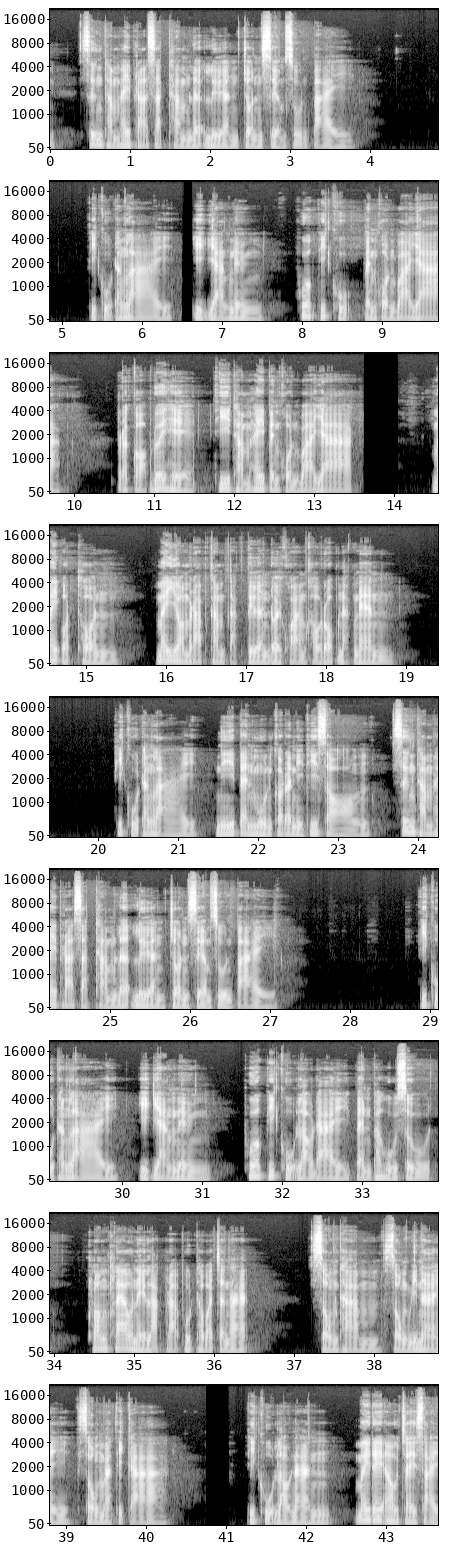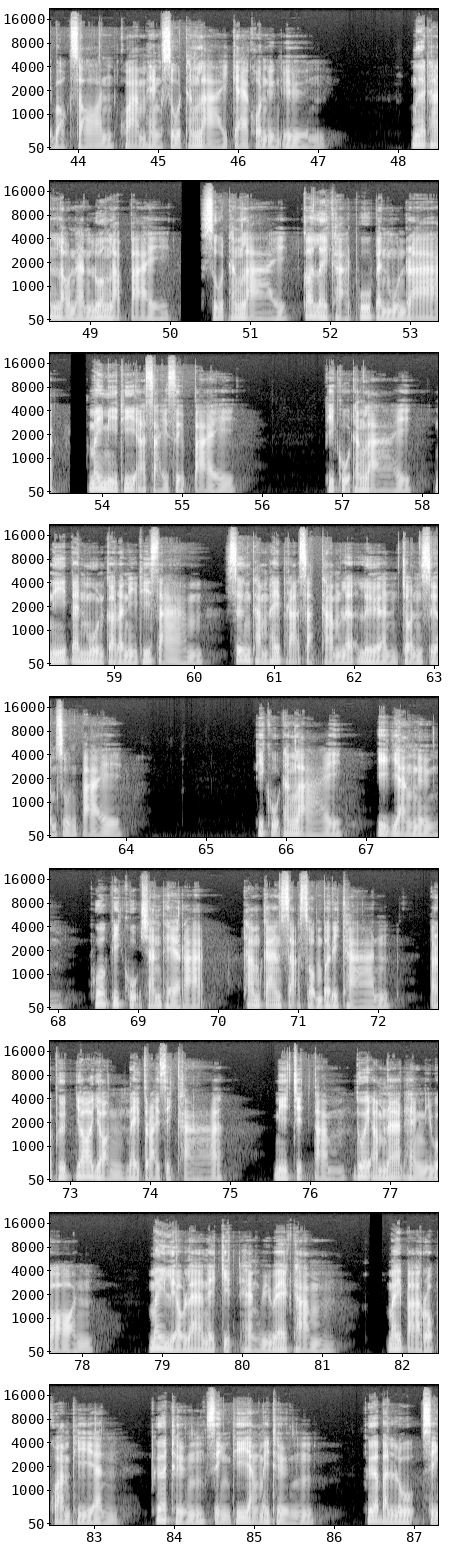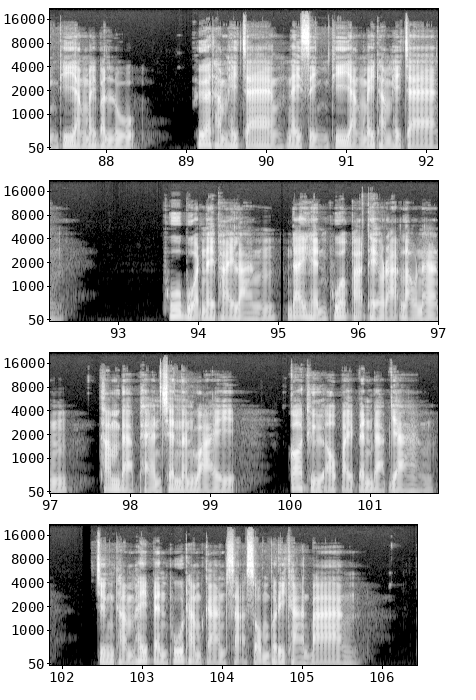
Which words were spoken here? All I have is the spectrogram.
ซึ่งทำให้พระสัทธรรมเลอะเลือนจนเสื่อมสูญไปพิกุทั้งหลาย อีกอย่างหนึ่ง พวกพิกุเป็นคนว่ายาก ประกอบด้วยเหตุที่ทำให้เป็นคนว่ายาก ไม่อดทน ไม่ยอมรับคำตักเตือนโดยความเคารพหนักแน่นพิกุทั้งหลาย นี้เป็นมูลกรณีที่สอง ซึ่งทำให้พระสัทธรรมเลอะเลือนจนเสื่อมสูญไป พิกุทั้งหลาย อีกอย่างหนึ่ง พวกพิกุเหล่าใดเป็นพหูสูตร คล่องแคล่วในหลักพระพุทธวจนะ ทรงธรรม ทรงวินัย ทรงมาติกา พิกุเหล่านั้นไม่ได้เอาใจใส่บอกสอนความแห่งสูตรทั้งหลายแก่คนอื่นๆ เมื่อท่านเหล่านั้นล่วงลับไป สูตรทั้งหลายก็เลยขาดผู้เป็นมูลราก ไม่มีที่อาศัยสืบไป พิกุทั้งหลาย นี้เป็นมูลกรณีที่สามซึ่งทำให้พระสัตธรรมเลอะเลือนจนเสื่อมสูญไป พิกุทั้งหลาย อีกอย่างหนึ่ง พวกพิกุชั้นเถระทำการสะสมบริขาร ประพฤติย่อหย่อนในไตรสิกขา มีจิตต่ำด้วยอำนาจแห่งนิวรณ์ไม่เหลียวแลในกิจแห่งวิเวกธรรม ไม่ปารบความเพียร เพื่อถึงสิ่งที่ยังไม่ถึง เพื่อบรรลุสิ่งที่ยังไม่บรรลุ เพื่อทำให้แจ้งในสิ่งที่ยังไม่ทำให้แจ้ง ผู้บวชในภายหลังได้เห็นพวกพระเถระเหล่านั้นทำแบบแผนเช่นนั้นไว้ ก็ถือเอาไปเป็นแบบอย่าง จึงทำให้เป็นผู้ทำการสะสมบริขารบ้าง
